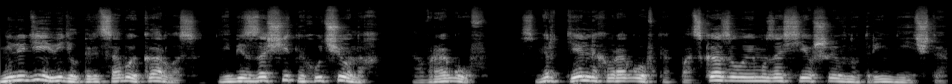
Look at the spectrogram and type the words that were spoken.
Не людей видел перед собой Карлос, не беззащитных ученых, а врагов. Смертельных врагов, как подсказывало ему засевшее внутри нечто.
